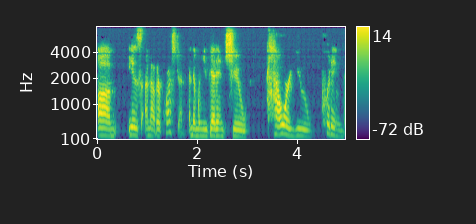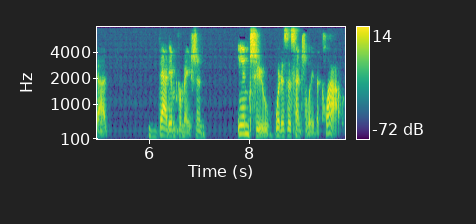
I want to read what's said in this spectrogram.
um, is another question. And then when you get into how are you putting that that information into what is essentially the cloud?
